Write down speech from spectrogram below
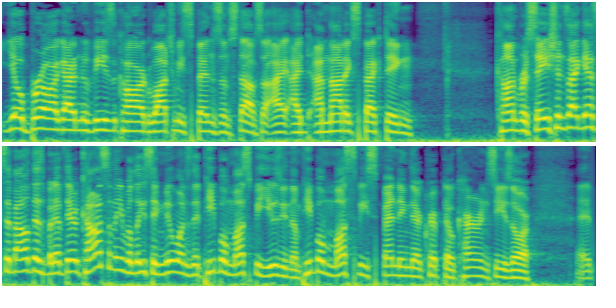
yo, bro, I got a new Visa card, watch me spend some stuff. So I, I I'm not expecting conversations, I guess, about this. But if they're constantly releasing new ones, that people must be using them. People must be spending their cryptocurrencies or uh,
